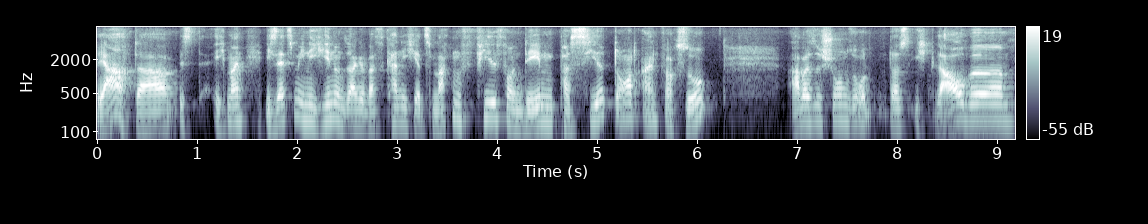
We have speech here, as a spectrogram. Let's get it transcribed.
ja, da ist, ich meine, ich setze mich nicht hin und sage, was kann ich jetzt machen? Viel von dem passiert dort einfach so. Aber es ist schon so, dass ich glaube,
